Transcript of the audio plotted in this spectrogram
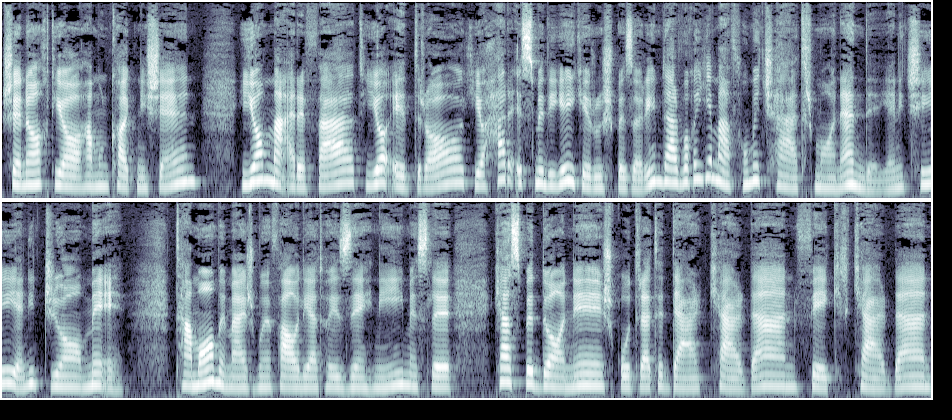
شناخت یا همون cognition یا معرفت یا ادراک یا هر اسم دیگه ای که روش بذاریم در واقع یه مفهوم چتر ماننده. یعنی چی؟ یعنی جامعه. تمام مجموعه فعالیت های ذهنی مثل کسب دانش، قدرت درک کردن، فکر کردن،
